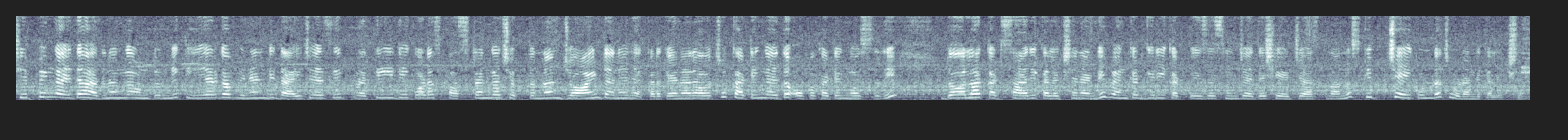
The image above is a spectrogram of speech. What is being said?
షిప్పింగ్ అయితే అదనంగా ఉంటుంది. క్లియర్గా వినండి. దయచేసి ప్రతిదీ కూడా స్పష్టంగా చెప్తున్నాను. జాయింట్ అనేది ఎక్కడికైనా రావచ్చు. కటింగ్ అయితే ఒక కటింగ్ వస్తుంది. డోలా కట్ సారీ కలెక్షన్ అండి. వెంకటగిరి కట్ పీసెస్ నుంచి అయితే షేర్ చేస్తున్నాను. స్కిప్ చేయకుండా చూడండి కలెక్షన్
